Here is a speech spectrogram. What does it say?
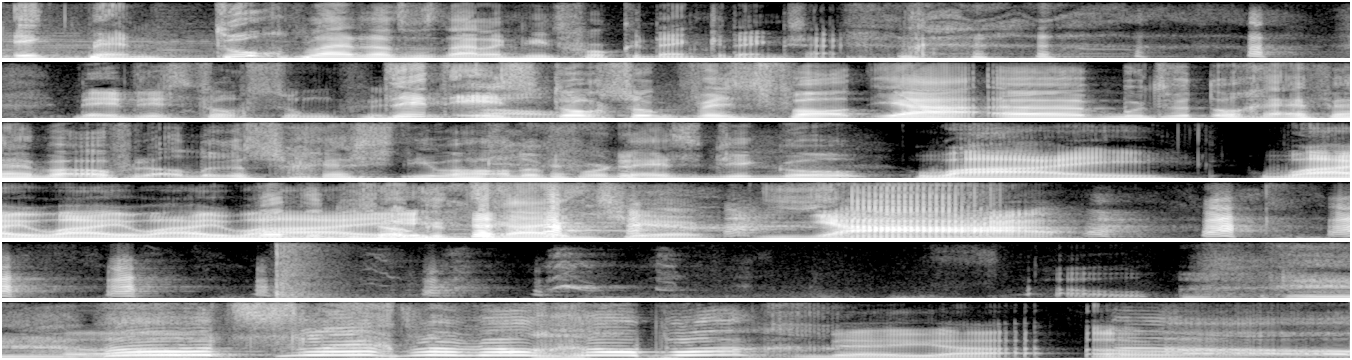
Ik ben toch blij dat we uiteindelijk niet voor Kedenkendenk zijn. Nee, dit is toch Songfestival. Dit is toch Songfestival. Ja, eh, moeten we het toch even hebben over de andere suggestie die we hadden voor deze jingle? Why? Why, why, why, Want het is ook why? een treintje. ja! Oh, wat slecht, maar wel grappig. Nee, ja. Oh.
